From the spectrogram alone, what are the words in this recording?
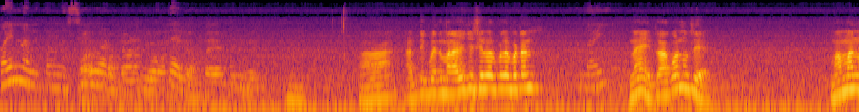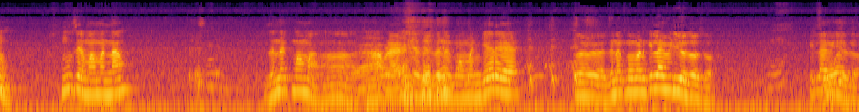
finally તમને સિલ્વર. હા હાર્દિકભાઈ તમારે આવી ગયું સિલ્વર પ્લે બટન? નહીં? નહીં તો આ કોનું છે? મામાનું? શું છે મામાનું નામ? જનક મામા હા આપણે આવી ગયા જનક મામા મામાને ઘેરે. જનક મામા ને કેટલા વીડિયો જોશો? કેટલા વીડિયો જો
